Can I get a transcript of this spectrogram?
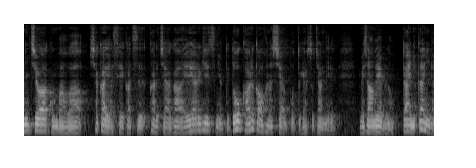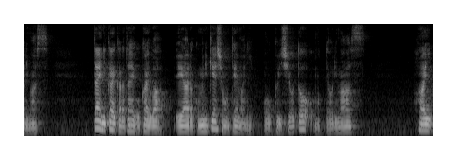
にちは、こんばんは。社会や生活、カルチャーが AR 技術によってどう変わるかを話し合うポッドキャストチャンネル、メザンウェーブの第2回になります。第2回から第5回は AR コミュニケーションをテーマにお送りしようと思っております。はい。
